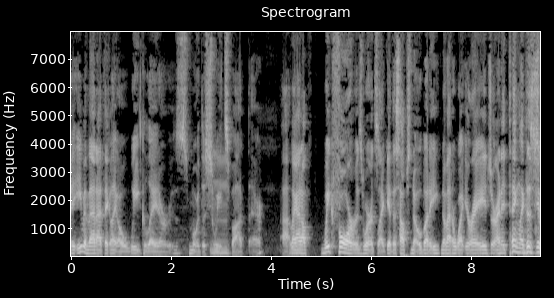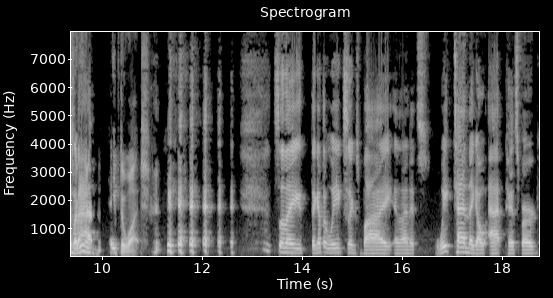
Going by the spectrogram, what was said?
Even then, I think like a week later is more the sweet spot there. Uh, like I don't. Week four is where it's like, yeah, this helps nobody, no matter what your age or anything. Like this is just like we bad. have tape to watch. so they they get the week six bye, and then it's week ten. They go at Pittsburgh,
